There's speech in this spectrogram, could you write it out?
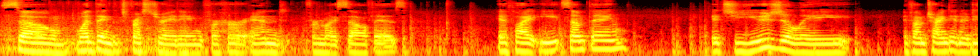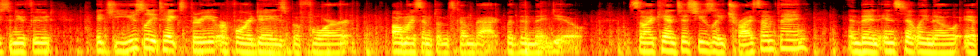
So, one thing that's frustrating for her and for myself is if I eat something, it's usually, if I'm trying to introduce a new food, it usually takes three or four days before all my symptoms come back, but then they do. So I can't just usually try something and then instantly know if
